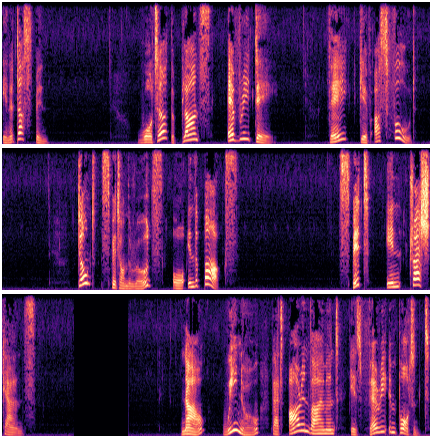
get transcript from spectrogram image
in a dustbin. Water the plants every day. They give us food. Don't spit on the roads or in the parks. Spit in trash cans. Now, we know that our environment is very important.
